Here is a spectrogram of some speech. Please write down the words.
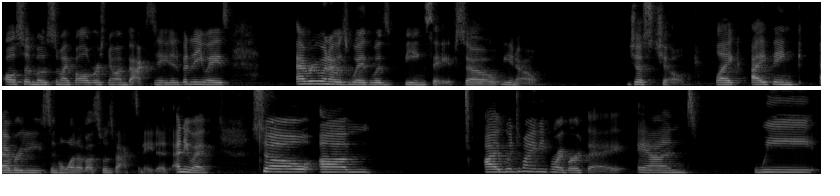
also most of my followers know I'm vaccinated. But, anyways, everyone I was with was being safe. So, you know, just chill. Like, I think every single one of us was vaccinated. Anyway, so um, I went to Miami for my birthday and we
